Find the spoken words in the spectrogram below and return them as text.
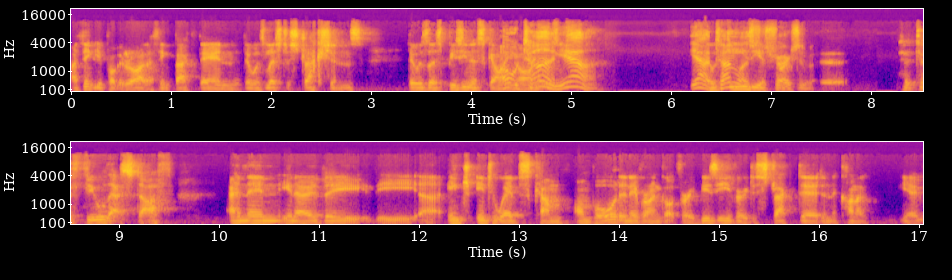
I think you're probably right. I think back then there was less distractions. There was less busyness going on. oh, on. ton, was, yeah. Yeah, a ton less distractions. To, to, to feel that stuff and then you know the the uh, interwebs come on board and everyone got very busy very distracted and the kind of you know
